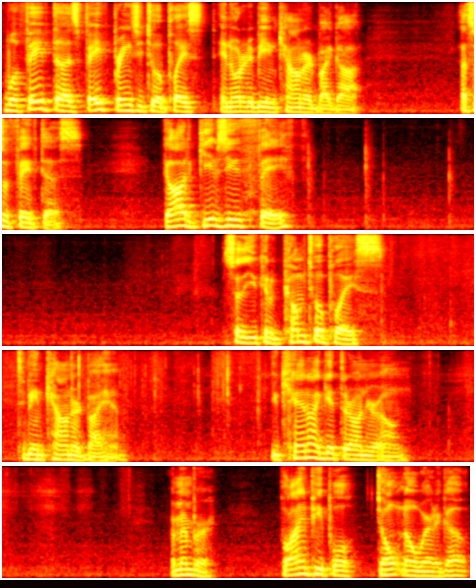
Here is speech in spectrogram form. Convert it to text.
What faith does, faith brings you to a place in order to be encountered by God. That's what faith does. God gives you faith so that you can come to a place to be encountered by Him. You cannot get there on your own. Remember, blind people don't know where to go.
